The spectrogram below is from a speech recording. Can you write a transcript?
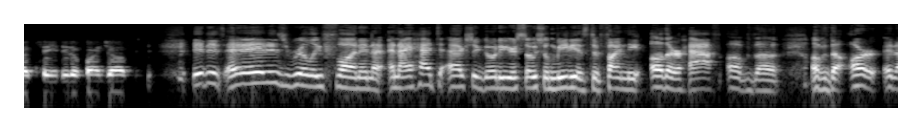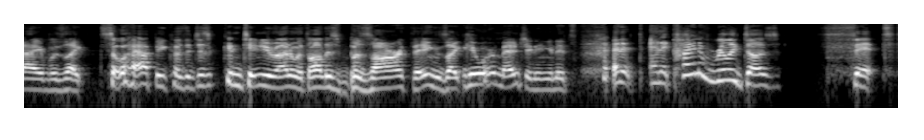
I'd say he did a fine job. It is, it is really fun, and and I had to actually go to your social medias to find the other half of the of the art, and I was like so happy because it just continued on with all these bizarre things like you were mentioning, and it's and it and it kind of really does fit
